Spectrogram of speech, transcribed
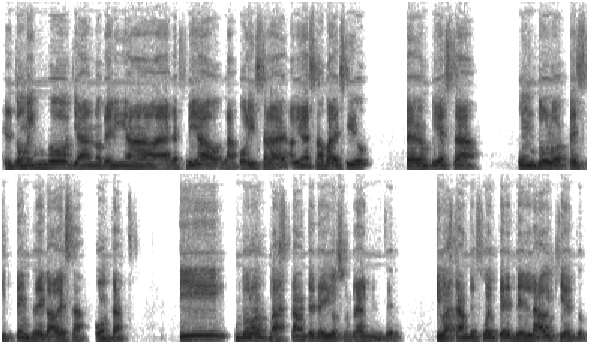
el domingo ya no tenía resfriado, la coriza había desaparecido, pero empieza un dolor persistente de cabeza constante y un dolor bastante tedioso realmente y bastante fuerte del lado izquierdo,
